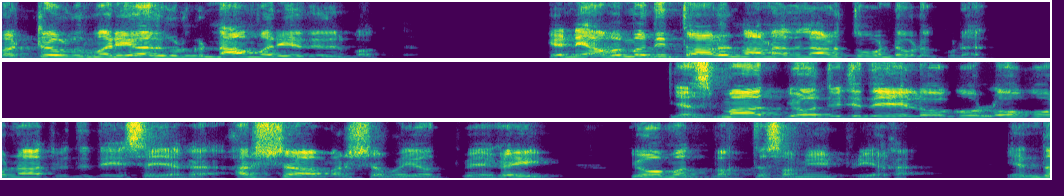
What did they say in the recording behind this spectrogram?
மற்றவர்களுக்கு மரியாதை கொடுக்கணும் நான் மரியாதை எதிர்பார்க்க கூடாது என்னை அவமதித்தாலும் நான் அதனால தோண்ட விடக்கூடாது. யஸ்மாத் யோ த்விஜதே லோகோ லோகோநாத் விஜதே செய்யக ஹர்ஷா மர்ஷ வயோத்வேகை யோமத் பக்த சமய பிரியக. எந்த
